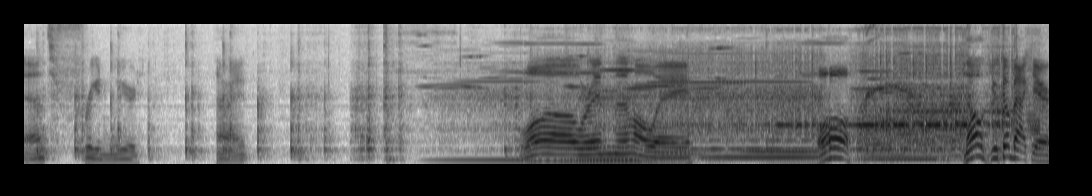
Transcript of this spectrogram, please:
That's friggin' weird. Alright. Whoa, we're in the hallway. Oh! No, you come back here.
